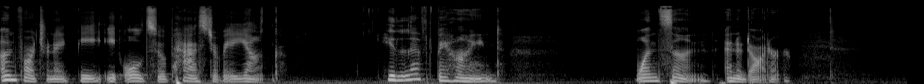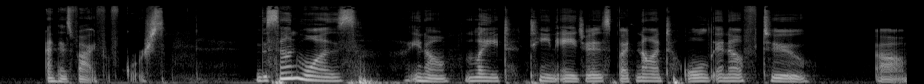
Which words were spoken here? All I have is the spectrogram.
unfortunately, he also passed away young. He left behind one son and a daughter, and his wife, of course. The son was, you know, late teenagers, but not old enough to uh,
